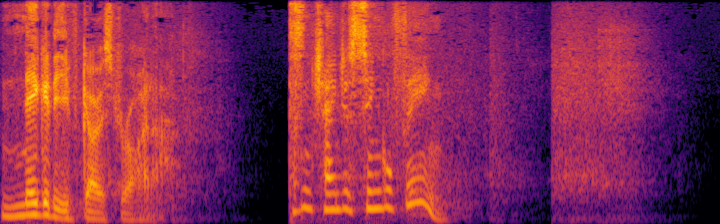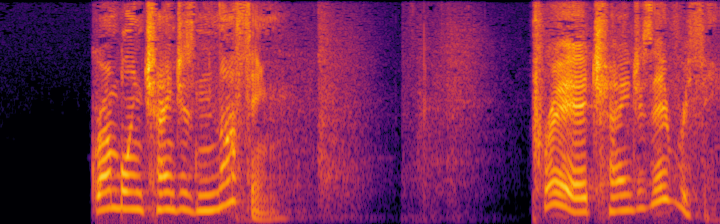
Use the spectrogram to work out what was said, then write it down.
Negative Ghost Rider. Doesn't change a single thing. Grumbling changes nothing. Prayer changes everything.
